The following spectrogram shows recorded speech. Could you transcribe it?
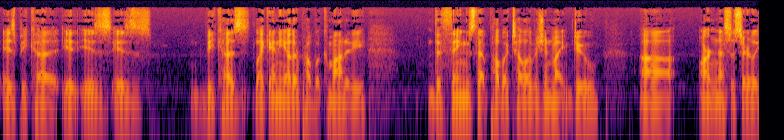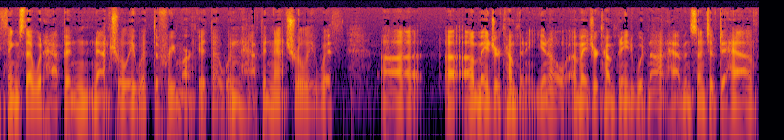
is because it is is because like any other public commodity, the things that public television might do uh, aren't necessarily things that would happen naturally with the free market. That wouldn't happen naturally with uh, a, a major company. You know, a major company would not have incentive to have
